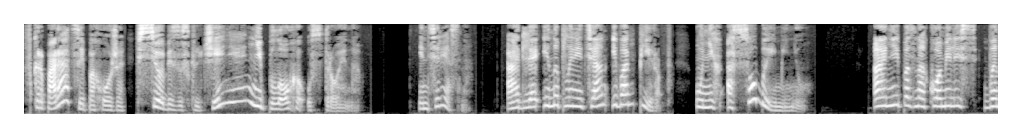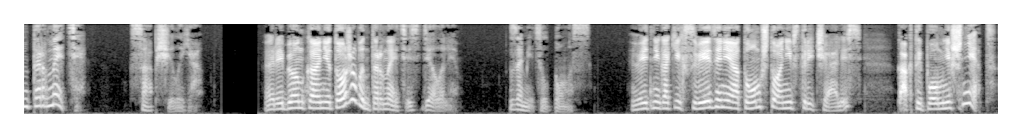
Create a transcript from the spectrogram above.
В корпорации, похоже, все без исключения неплохо устроено. Интересно, а для инопланетян и вампиров у них особое меню? Они познакомились в интернете, сообщила я. Ребенка они тоже в интернете сделали, заметил Томас. Ведь никаких сведений о том, что они встречались, как ты помнишь, нет.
